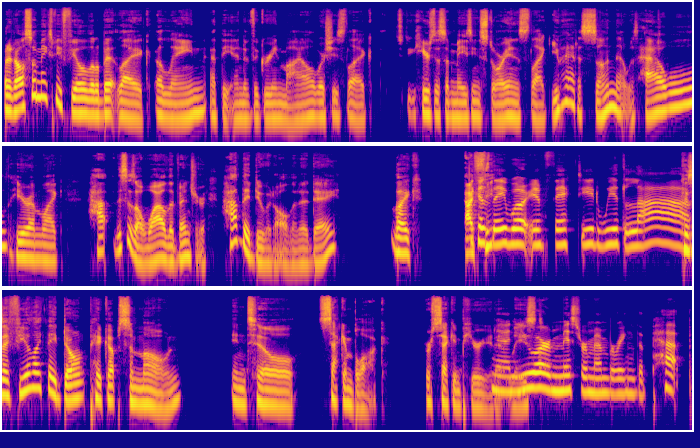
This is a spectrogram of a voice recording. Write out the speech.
But it also makes me feel a little bit like Elaine at the end of the Green Mile, where she's like, "Here's this amazing story," and it's like, "You had a son that was how old?" Here, I'm like, "How? This is a wild adventure. How'd they do it all in a day?" Like, I Because feel- they were infected with lies. because I feel like they don't pick up Simone until second block or second period at Man, least. you are misremembering the pep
